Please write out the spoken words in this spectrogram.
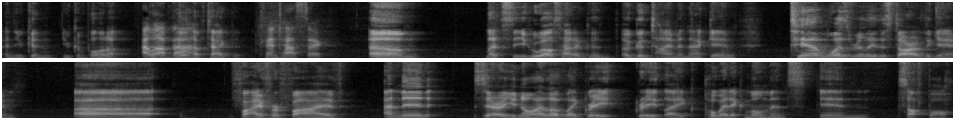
and you can you can pull it up. I love He'll have tagged it. Fantastic. Um, let's see who else had a good a good time in that game. Tim was really the star of the game. Uh, five for five, and then Sara, you know I love like great great like poetic moments in softball.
